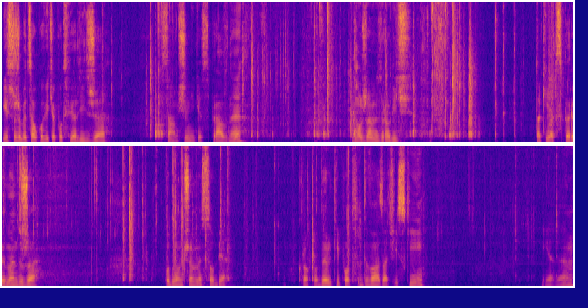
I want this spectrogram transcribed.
Jeszcze, żeby całkowicie potwierdzić, że sam silnik jest sprawny, możemy zrobić taki eksperyment, że podłączymy sobie krokodylki pod dwa zaciski. Jeden.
